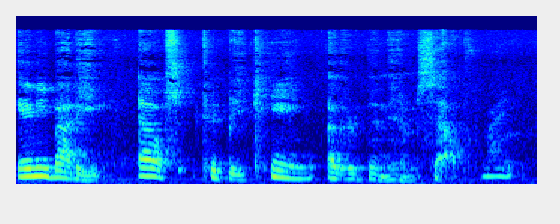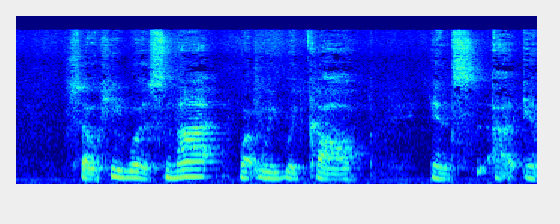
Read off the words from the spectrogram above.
anybody else could be king other than himself. Right. So he was not what we would call in uh, in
